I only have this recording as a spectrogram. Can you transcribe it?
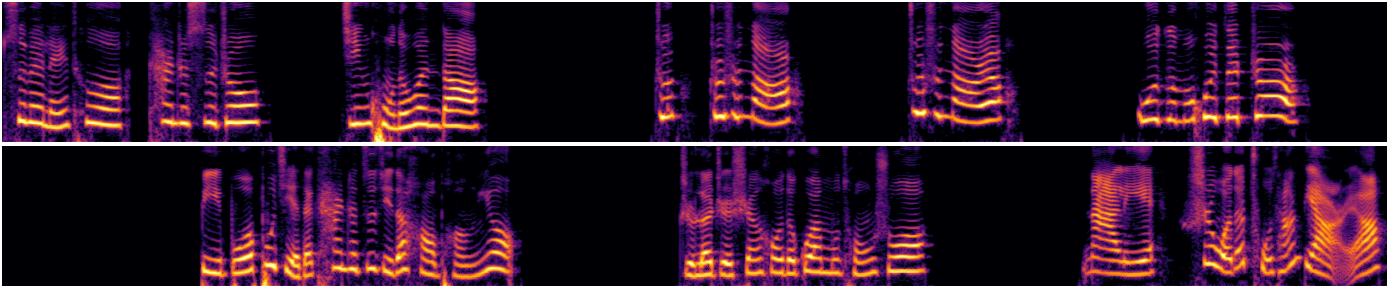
刺猬雷特看着四周，惊恐地问道：“这这是哪儿？”这是哪儿呀？我怎么会在这儿？比伯不解地看着自己的好朋友，指了指身后的灌木丛，说：“那里是我的储藏点儿呀！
